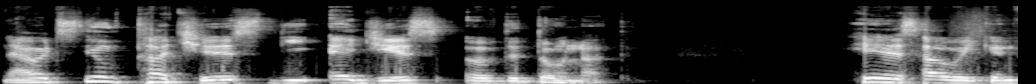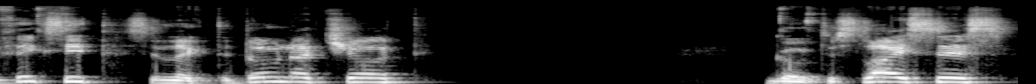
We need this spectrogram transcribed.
Now it still touches the edges of the donut. Here's how we can fix it. Select the donut chart, Go to slices,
